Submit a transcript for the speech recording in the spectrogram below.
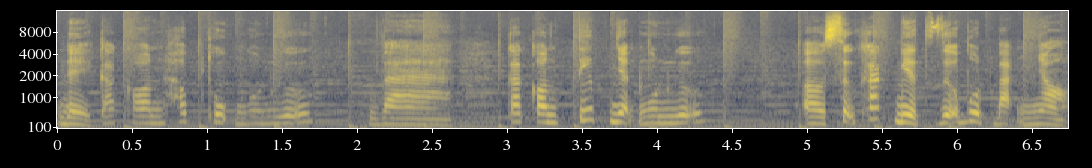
để các con hấp thụ ngôn ngữ và các con tiếp nhận ngôn ngữ. Uh, sự khác biệt giữa một bạn nhỏ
